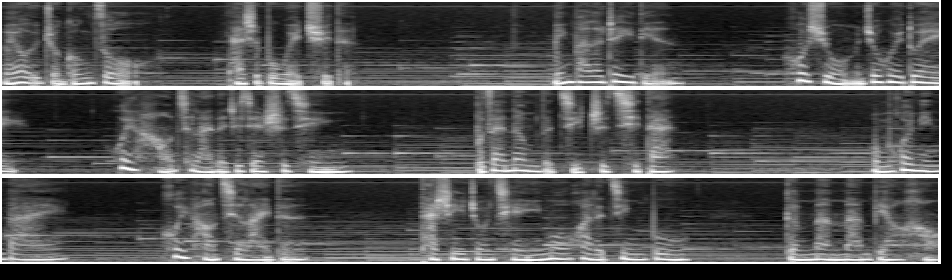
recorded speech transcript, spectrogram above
没有一种工作，他是不委屈的。明白了这一点，或许我们就会对会好起来的这件事情，不再那么的极致期待。我们会明白，会好起来的。”它是一种潜移默化的进步，跟慢慢变好。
